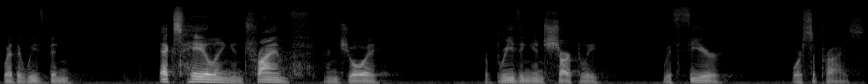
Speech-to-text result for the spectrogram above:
Whether we've been exhaling in triumph and joy, or breathing in sharply with fear or surprise.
